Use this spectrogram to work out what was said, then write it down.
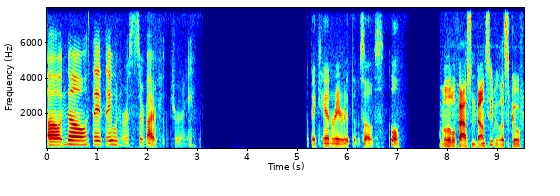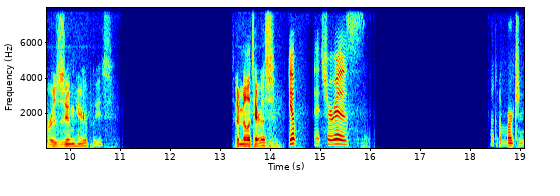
Oh, no, they, they wouldn't survive for the journey. but they can reroot themselves. Cool. I'm a little fast and bouncy, but let's go for a zoom here, please. Is it a Militaris? Yep, it sure is. Look at a margin.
